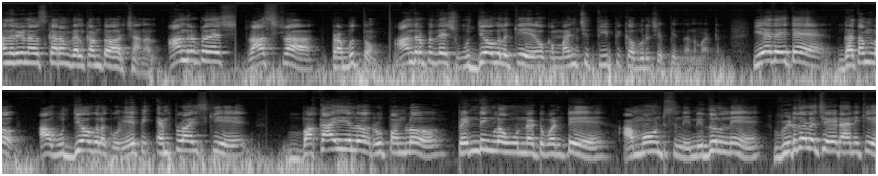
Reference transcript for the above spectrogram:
అందరికీ నమస్కారం. Welcome to our channel. Andhra Pradesh రాష్ట్ర ప్రభుత్వం ఆంధ్రప్రదేశ్ ఉద్యోగులకి ఒక మంచి తీపి కబురు చెప్పిందనమాట ఏదైతే గతంలో ఆ ఉద్యోగులకు ఏపీ ఎంప్లాయీస్కి బకాయిల రూపంలో పెండింగ్లో ఉన్నటువంటి అమౌంట్స్ని నిధుల్ని విడుదల చేయడానికి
